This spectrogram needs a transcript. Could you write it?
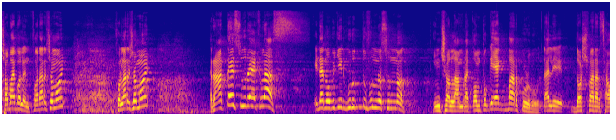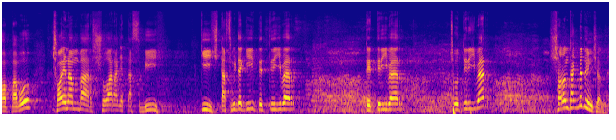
সবাই বলেন, ফরার সময়? খোলার সময়, রাতে সুরে এখলাস এটা নবীজির গুরুত্বপূর্ণ সুন্নত। ইনশাল্লাহ আমরা কমপক্ষে একবার পড়ব, তাহলে দশ আর সওয়াব পাবো। ছয় নাম্বার, শোয়ার আগে তাসবি কি? তাসবিটা কি? তেত্রিশ বার? তেত্রিশ বার? চৌত্রিশ বার? স্মরণ থাকবে তো ইনশাল্লাহ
